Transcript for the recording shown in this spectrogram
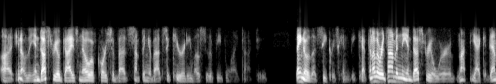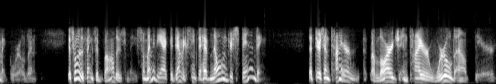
uh, you know, the industrial guys know, of course, about something about security. Most of the people I talk to, they know that secrets can be kept. In other words, I'm in the industrial world, not the academic world, and it's one of the things that bothers me. So many of the academics seem to have no understanding that there's entire a large entire world out there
